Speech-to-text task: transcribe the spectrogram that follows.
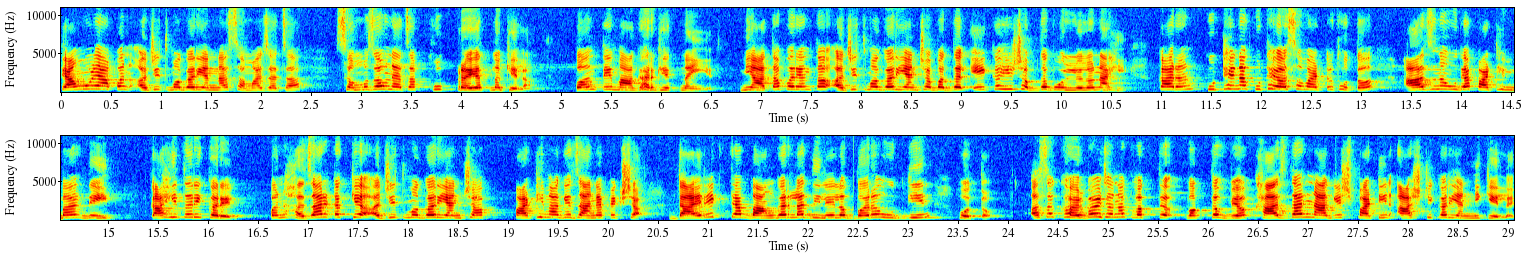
त्यामुळे आपण अजित मगर यांना समाजाचा समजवण्याचा खूप प्रयत्न केला पण ते माघार घेत नाहीयेत. मी आतापर्यंत अजित मगर यांच्याबद्दल एकही शब्द बोललेलो नाही कारण कुठे ना कुठे असं वाटत होतं आज ना उद्या पाठिंबा देईल काहीतरी करेल. पण हजार टक्के अजित मगर यांच्या पाठीमागे जाण्यापेक्षा डायरेक्ट त्या बांगरला दिलेलं बरं उद्गीन होतं. असं खळबळजनक वक्त वक्तव्य खासदार नागेश पाटील आष्टीकर यांनी केलंय.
